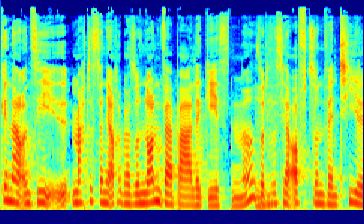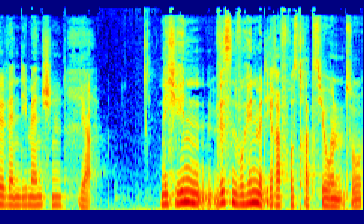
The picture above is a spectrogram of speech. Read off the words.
Genau, und sie macht es dann ja auch über so nonverbale Gesten, ne? So, das mhm. ist ja oft so ein Ventil, wenn die Menschen ja. nicht hin, wissen, wohin mit ihrer Frustration, so.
